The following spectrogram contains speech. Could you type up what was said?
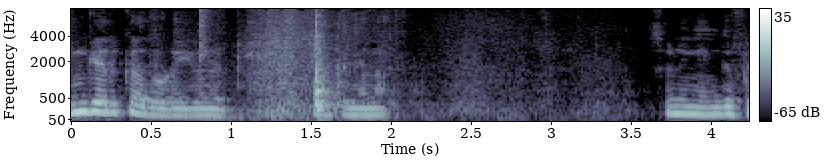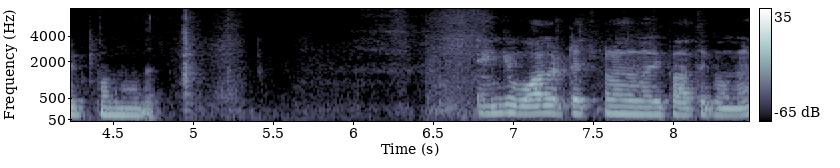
இங்கே இருக்குது அதோட யூனிட் பார்த்தீங்கன்னா ஸோ நீங்கள் எங்கே ஃபிட் பண்ணும் அதை? எங்கே வாலை டச் பண்ணாத மாதிரி பார்த்துக்கோங்க.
